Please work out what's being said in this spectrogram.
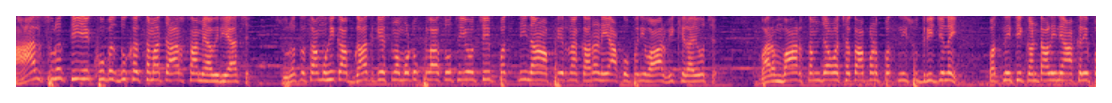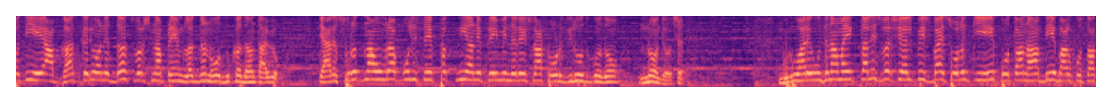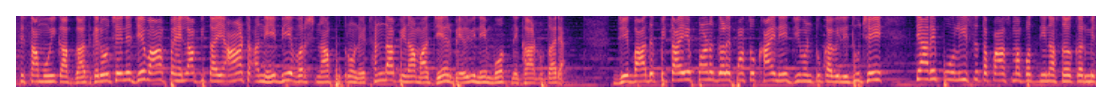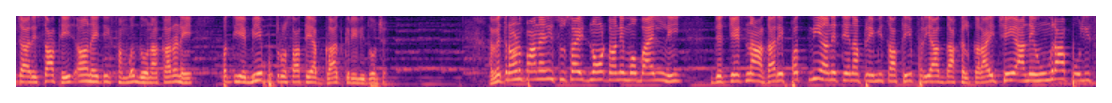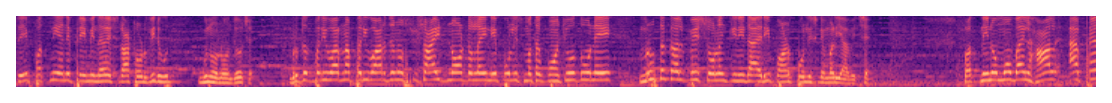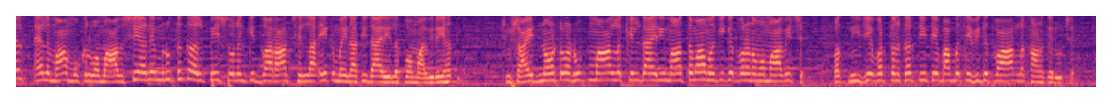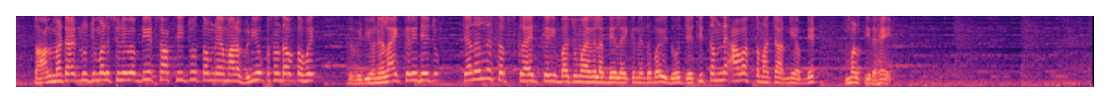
હાલ સુરતથી એક ખૂબ જ દુઃખદ સમાચાર સામે આવી રહ્યા છે. સુરત સામૂહિક આપઘાત કેસમાં મોટો ખુલાસો થયો છે. પત્નીના અફેરના કારણે આખો પરિવાર વિખેરાયો છે. વારંવાર સમજાવવા છતાં પણ પત્ની સુધરી જ નહીં. પત્નીથી કંટાળીને આખરે પતિએ આપઘાત કર્યો અને દસ વર્ષના પ્રેમ લગ્નનો દુઃખદ અંત આવ્યો. ત્યારે સુરતના ઉમરા પોલીસે પત્ની અને પ્રેમી નરેશ રાઠોડ વિરોધ ગુનો નોંધ્યો છે. ગુરુવારે ઉધનામાં એકતાલીસ વર્ષીય અલ્પેશભાઈ સોલંકીએ પોતાના બે બાળકો સાથે સામૂહિક આપઘાત કર્યો છે અને જેમાં પહેલા પિતાએ આઠ અને બે વર્ષના પુત્રોને ઠંડા પીણામાં ઝેર ભેળવીને મોતને ઘાટ ઉતાર્યા. જે બાદ પિતાએ પણ ગળે ફાંસો ખાઈને જીવન ટૂંકાવી લીધું છે. ત્યારે પોલીસ તપાસમાં પત્નીના સહકર્મચારી સાથે જ અનૈતિક સંબંધોના કારણે પતિએ બે પુત્રો સાથે આપઘાત કરી લીધો છે. હવે ત્રણ પાનાની સુસાઇડ નોટ અને મોબાઈલની જે ચેટના આધારે પત્ની અને તેના પ્રેમી સાથે ફરિયાદ દાખલ કરાઈ છે અને ઉમરા પોલીસે પત્ની અને પ્રેમી નરેશ રાઠોડ વિરુદ્ધ ગુનો નોંધ્યો છે. મૃતક પરિવારના પરિવારજનો સુસાઇડ નોટ લઈને પોલીસ મથક પહોંચ્યો હતો અને મૃતક અલ્પેશ સોલંકીની ડાયરી પણ પોલીસને મળી આવી છે. પત્નીનો મોબાઈલ હાલ એફએસએલમાં મોકલવામાં આવશે અને મૃતક અલ્પેશ સોલંકી દ્વારા છેલ્લા એક મહિનાથી ડાયરી લખવામાં આવી રહી હતી. સુસાઇડ નોટના રૂપમાં લખેલ ડાયરીમાં તમામ હકીકત વર્ણવવામાં આવી છે. પત્ની જે વર્તન કરતી તે બાબતે વિગતવાર લખાણ કર્યું છે. તો હાલ માટે આટલું જ મળીશું નવી અપડેટ સાથે. જો તમને અમારા વીડિયો પસંદ આવતા હોય, તો વિડીયોને લાઇક કરી દેજો. ચેનલને સબસ્ક્રાઇબ કરી બાજુમાં આવેલા બે લાઇકને દબાવી દો, જેથી તમને આવા સમાચારની અપડેટ મળતી રહે.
